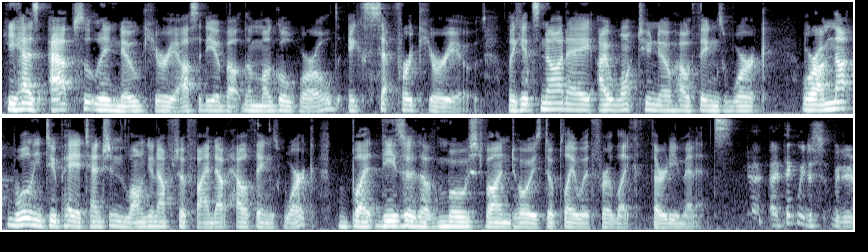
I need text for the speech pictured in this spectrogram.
he has absolutely no curiosity about the Muggle world except for curios. Like it's not a I want to know how things work. Or I'm not willing to pay attention long enough to find out how things work, but these are the most fun toys to play with for like 30 minutes. I think we just we,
